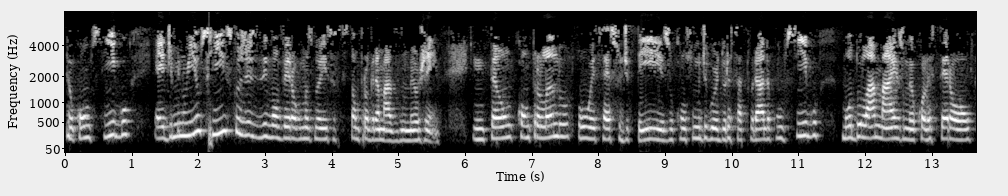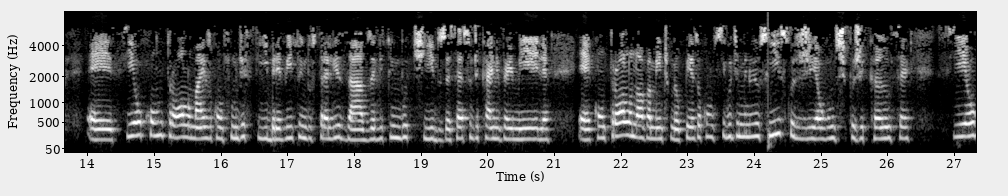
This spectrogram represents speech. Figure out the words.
eu consigo é, diminuir os riscos de desenvolver algumas doenças que estão programadas no meu gene. Então, controlando o excesso de peso, o consumo de gordura saturada, eu consigo modular mais o meu colesterol. É, se eu controlo mais o consumo de fibra, evito industrializados, evito embutidos, excesso de carne vermelha, é, controlo novamente o meu peso, eu consigo diminuir os riscos de alguns tipos de câncer. Se eu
